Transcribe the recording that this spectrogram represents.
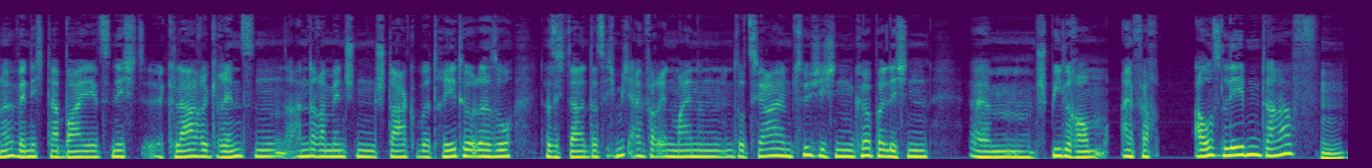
Ne, wenn ich dabei jetzt nicht äh, klare Grenzen anderer Menschen stark übertrete oder so, dass ich da, dass ich mich einfach in meinen sozialen, psychischen, körperlichen ähm, Spielraum einfach ausleben darf. Mhm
